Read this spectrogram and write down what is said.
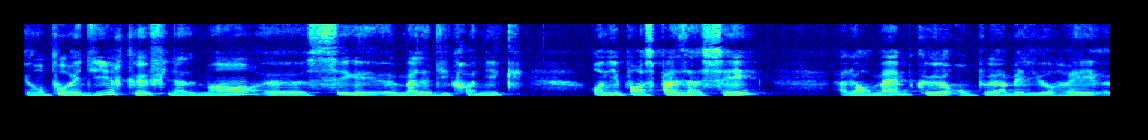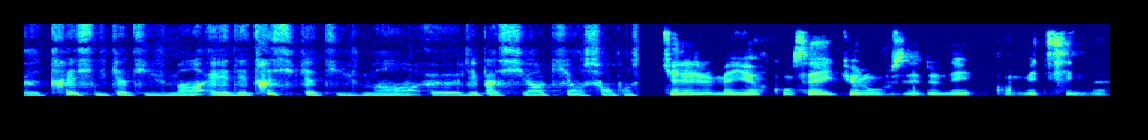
Et on pourrait dire que finalement, euh, ces maladies chroniques, on n'y pense pas assez, alors même qu'on peut améliorer euh, très significativement et aider très significativement euh, les patients qui en sont concernés. Quel est le meilleur conseil que l'on vous ait donné en médecine?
